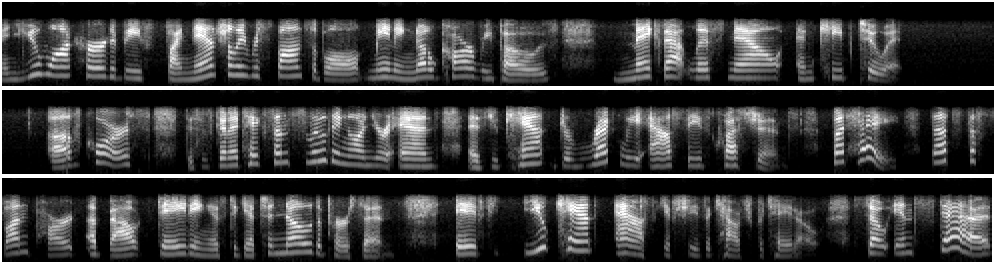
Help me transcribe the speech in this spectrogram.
and you want her to be financially responsible, meaning no car repos, make that list now and keep to it. Of course, this is going to take some sleuthing on your end as you can't directly ask these questions. But hey, that's the fun part about dating is to get to know the person. If you can't ask if she's a couch potato. So instead,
